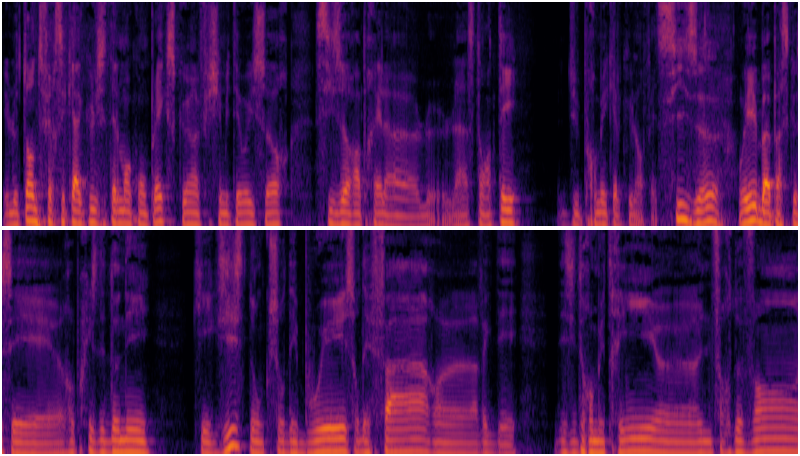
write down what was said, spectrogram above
Et le temps de faire ces calculs, c'est tellement complexe qu'un fichier météo, il sort 6 heures après l'instant T du premier calcul, en fait. 6 heures. Oui, bah parce que c'est reprise des données qui existent, donc sur des bouées, sur des phares, euh, avec des, des hydrométries, euh, une force de vent,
